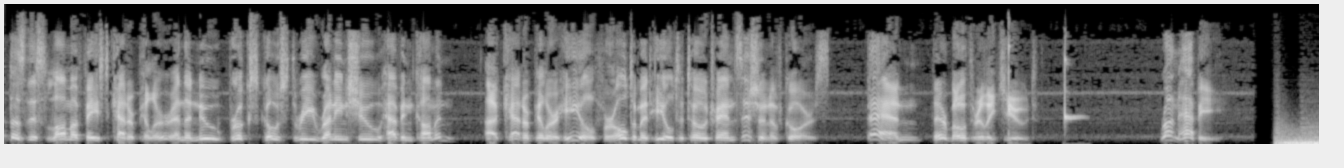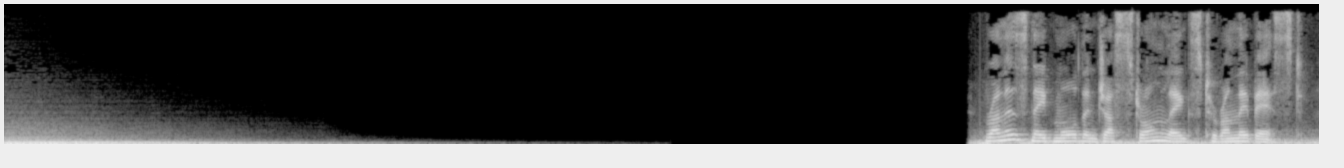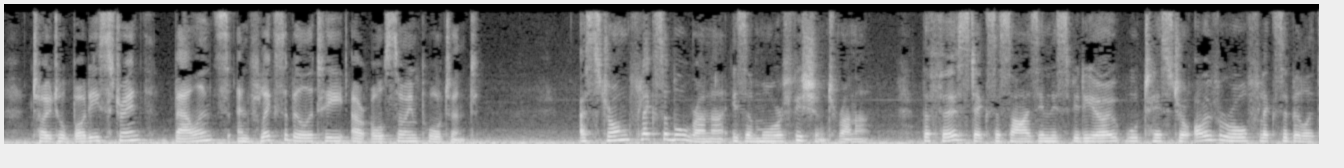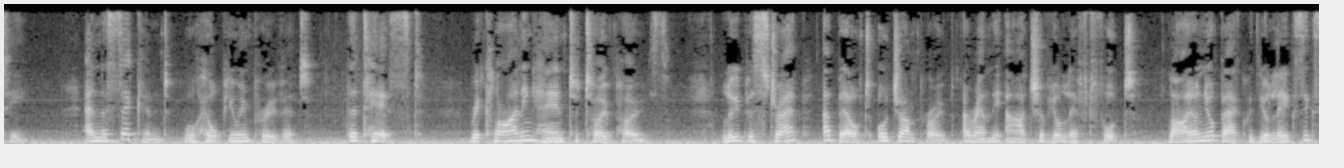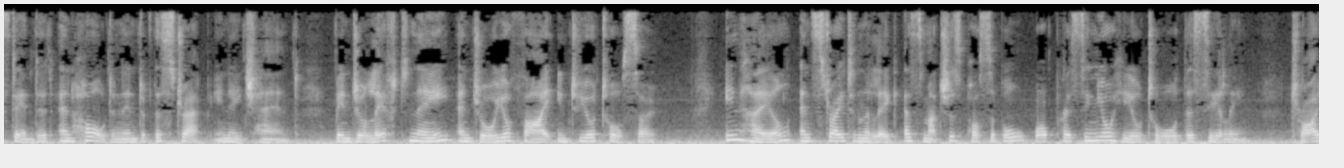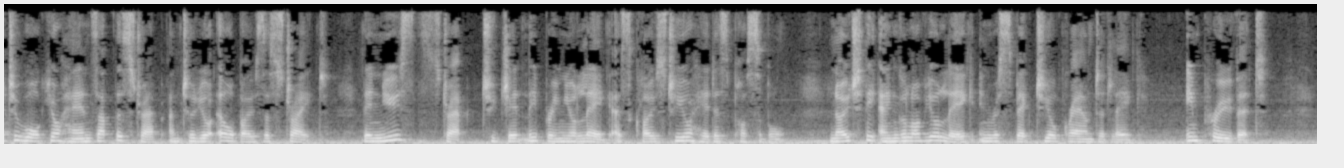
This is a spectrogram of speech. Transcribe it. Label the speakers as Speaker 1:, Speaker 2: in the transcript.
Speaker 1: What does this llama faced caterpillar and the new Brooks Ghost 3 running shoe have in common? A caterpillar heel for ultimate heel to toe transition, of course. And they're both really cute. Run happy.
Speaker 2: Runners need more than just strong legs to run their best. Total body strength, balance, and flexibility are also important. A strong, flexible runner is a more efficient runner. The first exercise in this video will test your overall flexibility, and the second will help you improve it. The test reclining hand to toe pose. Loop a strap, a belt, or jump rope around the arch of your left foot. Lie on your back with your legs extended and hold an end of the strap in each hand. Bend your left knee and draw your thigh into your torso. Inhale and straighten the leg as much as possible while pressing your heel toward the ceiling. Try to walk your hands up the strap until your elbows are straight. Then use the strap to gently bring your leg as close to your head as possible. Note the angle of your leg in respect to your grounded leg. Improve it.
